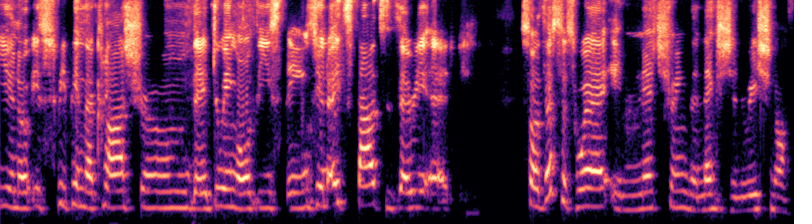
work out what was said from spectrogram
you know, is sweeping the classroom, they're doing all these things. You know, it starts very early. So this is where in nurturing the next generation of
